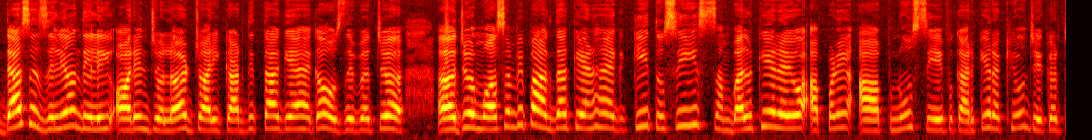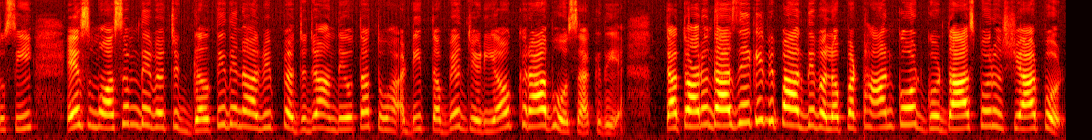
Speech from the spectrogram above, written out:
10 ਜ਼ਿਲ੍ਹਿਆਂ ਦੇ ਲਈ ਔਰੇਂਜ ਅਲਰਟ ਜਾਰੀ ਕਰ ਦਿੱਤਾ ਗਿਆ ਹੈਗਾ। ਉਸ ਦੇ ਵਿੱਚ ਜੋ ਮੌਸਮ ਵਿਭਾਗ ਦਾ ਕਹਿਣਾ ਹੈ ਕਿ ਤੁਸੀਂ ਸੰਭਲ ਕੇ ਰਹੋ, ਆਪਣੇ ਆਪ ਨੂੰ ਸੇਫ ਕਰਕੇ ਰੱਖਿਓ। ਜੇਕਰ ਤੁਸੀਂ ਇਸ ਮੌਸਮ ਦੇ ਵਿੱਚ ਗਲਤੀ ਦੇ ਨਾਲ ਵੀ ਭਿੱਜ ਜਾਂਦੇ ਹੋ, ਤਾਂ ਤੁਹਾਡੀ ਤਬੀਅਤ ਜਿਹੜੀ ਆ ਉਹ ਖਰਾਬ ਹੋ ਸਕਦੀ ਹੈ। ਤਾਂ ਤੁਹਾਨੂੰ ਦੱਸ ਦਈਏ ਕਿ ਵਿਭਾਗ ਦੇ ਵੱਲੋਂ ਪਠਾਨਕੋਟ, ਗੁਰਦਾਸਪੁਰ, ਹੁਸ਼ਿਆਰਪੁਰ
